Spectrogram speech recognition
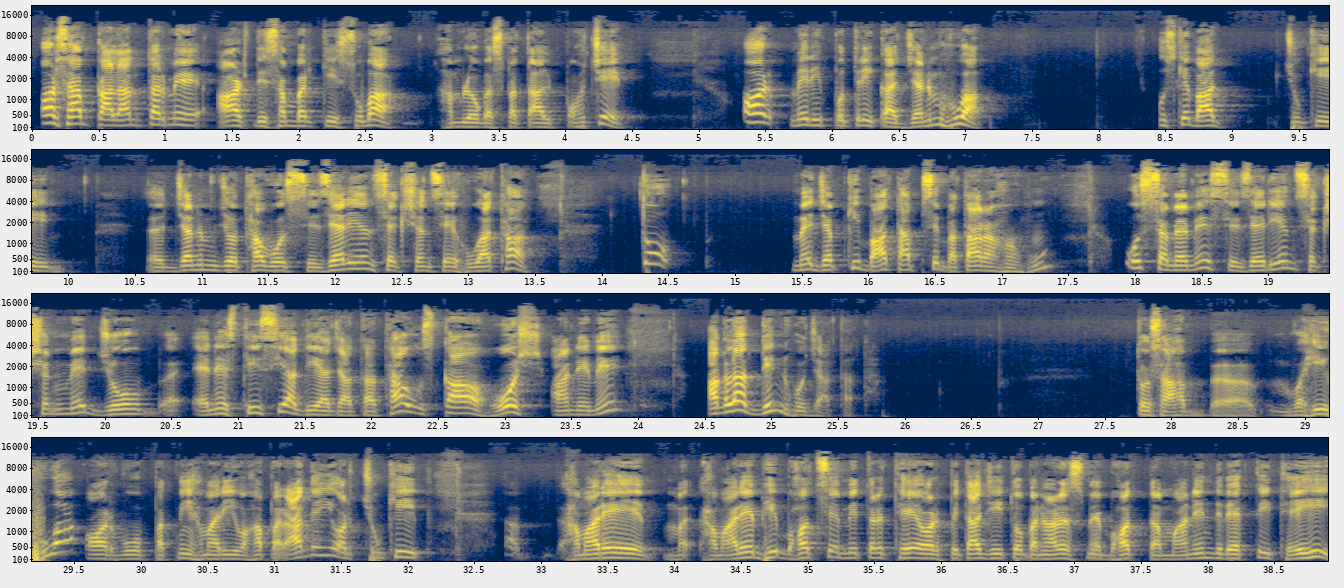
और साहब, कालांतर में 8 दिसंबर की सुबह हम लोग अस्पताल पहुँचे और मेरी पुत्री का जन्म हुआ। उसके बाद चूँकि जन्म जो था वो सिजेरियन सेक्शन से हुआ था तो मैं जबकि बात आपसे बता रहा हूँ, उस समय में सिजेरियन सेक्शन में जो एनेस्थीसिया दिया जाता था, उसका होश आने में अगला दिन हो जाता था। तो साहब, वही हुआ और वो पत्नी हमारी वहाँ पर आ गई और चूँकि हमारे हमारे भी बहुत से मित्र थे और पिताजी तो बनारस में बहुत मानिंद व्यक्ति थे ही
